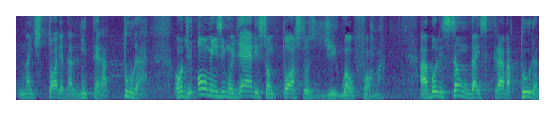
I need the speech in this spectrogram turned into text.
na história da literatura, onde homens e mulheres são postos de igual forma. A abolição da escravatura,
